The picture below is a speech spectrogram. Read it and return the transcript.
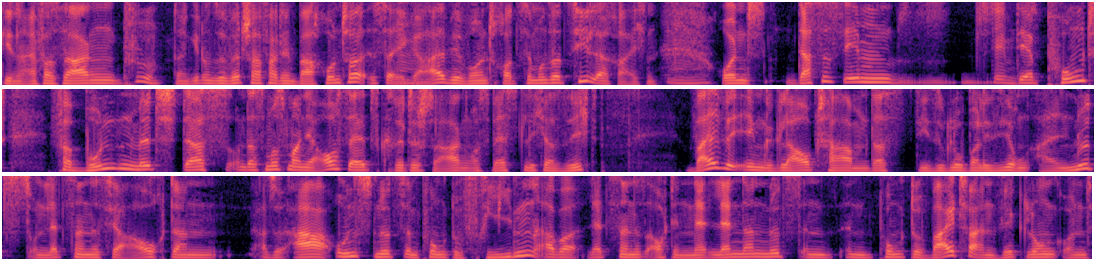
Die dann einfach sagen, dann geht unsere Wirtschaft halt den Bach runter, ist ja mhm. egal, wir wollen trotzdem unser Ziel erreichen. Mhm. Und das ist eben Stimmt. der Punkt, verbunden mit das, und das muss man ja auch selbstkritisch sagen aus westlicher Sicht, weil wir eben geglaubt haben, dass diese Globalisierung allen nützt und letzten Endes ja auch dann, also A, uns nützt in puncto Frieden, aber letzten Endes auch den Ländern nützt in, in puncto Weiterentwicklung und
